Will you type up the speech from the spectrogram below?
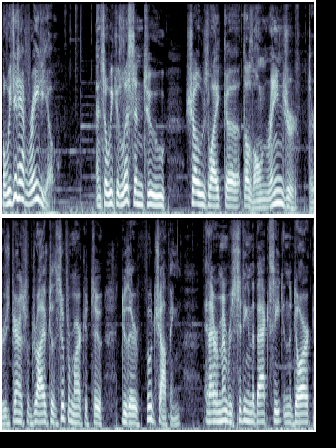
But we did have radio. And so we could listen to shows like uh, The Lone Ranger. Thursday, parents would drive to the supermarket to do their food shopping. And I remember sitting in the back seat in the dark,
